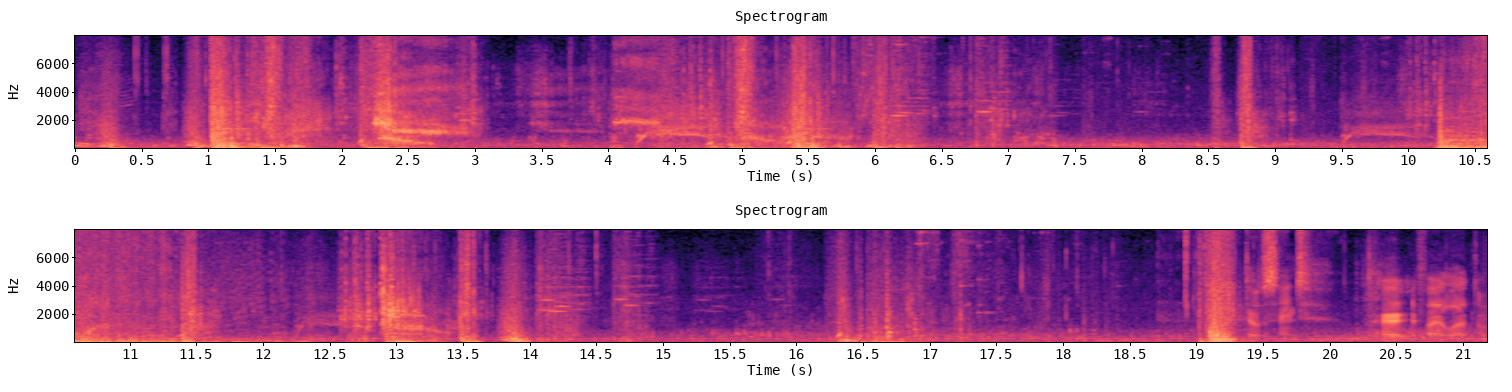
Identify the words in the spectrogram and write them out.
Those things hurt if I let them.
